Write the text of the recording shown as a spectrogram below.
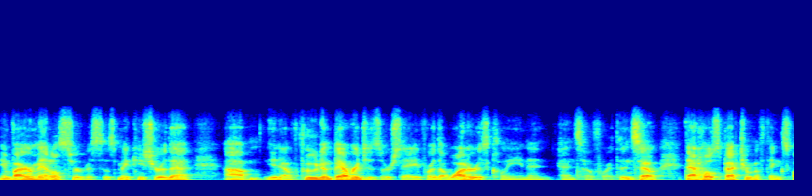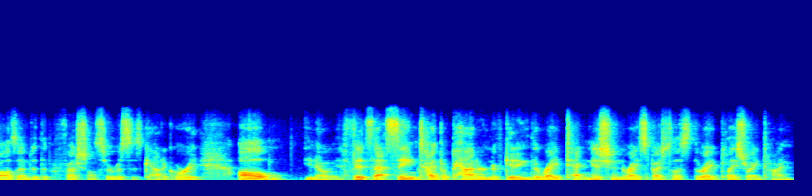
environmental services, making sure that um, you know food and beverages are safe or that water is clean and, and so forth. And so that whole spectrum of things falls under the professional services category. All you know, it fits that same type of pattern of getting the right technician, the right specialist, the right place, right time.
